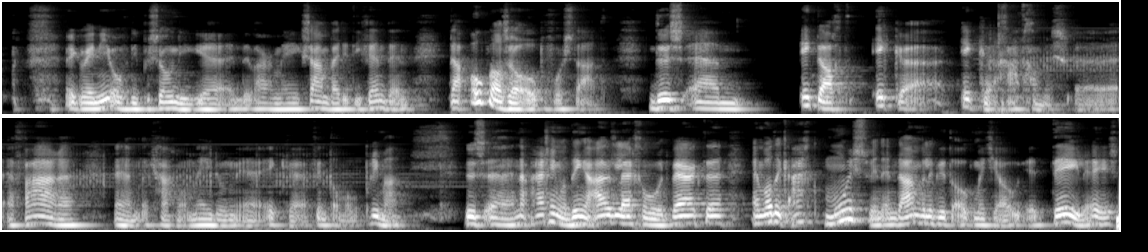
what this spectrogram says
ik weet niet of die persoon die, waarmee ik samen bij dit event ben, daar ook wel zo open voor staat. Dus um, ik dacht, ik, ik ga het gewoon eens ervaren. Um, ik ga gewoon meedoen. Uh, ik uh, vind het allemaal prima. Dus uh, nou, hij ging wat dingen uitleggen hoe het werkte. En wat ik eigenlijk het mooist vind, en daarom wil ik dit ook met jou delen, is,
